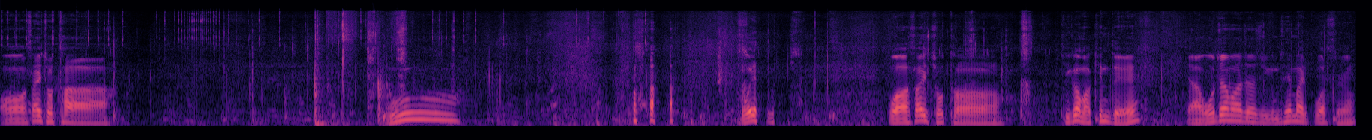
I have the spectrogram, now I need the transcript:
어, 사이즈 좋다. 우. 뭐야? 와 사이즈 좋다. 기가 막힌데. 야 오자마자 지금 세 마리 뽑았어요.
